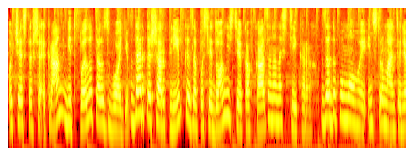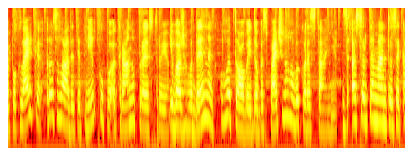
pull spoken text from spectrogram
очистивши екран від пилу та розводів, здерти шар плівки за послідовністю, яка вказана на стікерах. За допомогою інструменту для поклейки розгладити плівку по екрану пристрою, і ваш годинник готовий до безпечного використання. З асортименту ЗК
